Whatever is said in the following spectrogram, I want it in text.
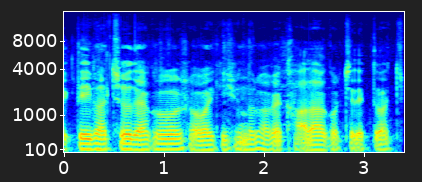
দেখতেই পাচ্ছ, দেখো সবাই কি সুন্দরভাবে খাওয়া দাওয়া করছে, দেখতে পাচ্ছ।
